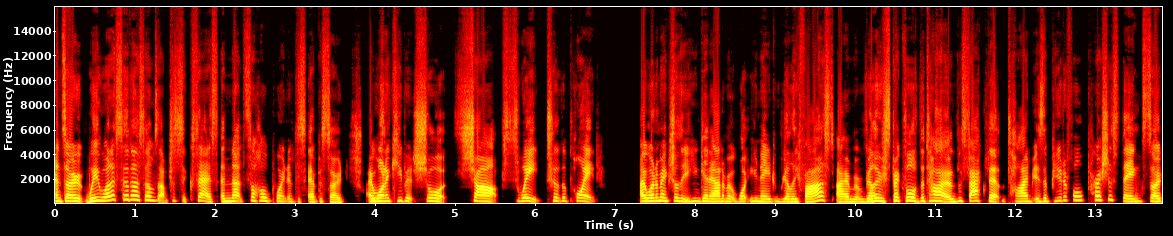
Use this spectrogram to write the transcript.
And so we want to set ourselves up for success. And that's the whole point of this episode. I want to keep it short, sharp, sweet, to the point. I want to make sure that you can get out of it what you need really fast. I'm really respectful of the time, the fact that time is a beautiful, precious thing. So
